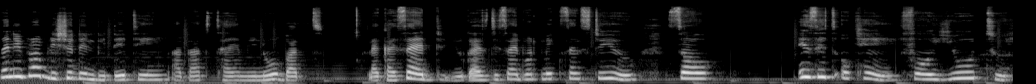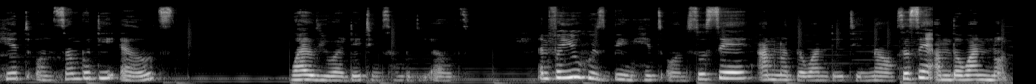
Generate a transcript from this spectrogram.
then you probably shouldn't be dating at that time, you know. But like I said, you guys decide what makes sense to you. So, is it okay for you to hit on somebody else while you are dating somebody else. And for you who's being hit on, so say I'm not the one dating now. So say I'm the one not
